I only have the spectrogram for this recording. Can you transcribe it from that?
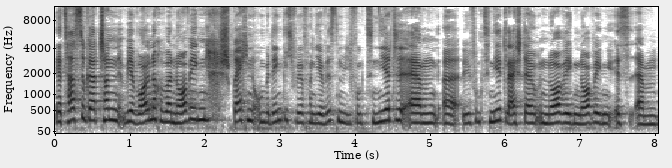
Jetzt hast du gerade schon, wir wollen noch über Norwegen sprechen unbedingt. Ich will von dir wissen, wie funktioniert, ähm, äh, wie funktioniert Gleichstellung in Norwegen. Norwegen ist ähm,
